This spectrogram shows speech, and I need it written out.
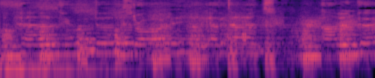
Have you destroyed the evidence? I've been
